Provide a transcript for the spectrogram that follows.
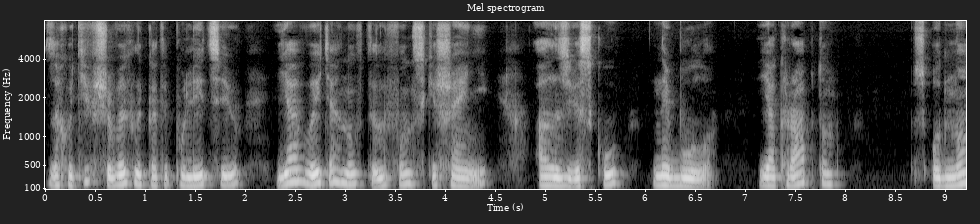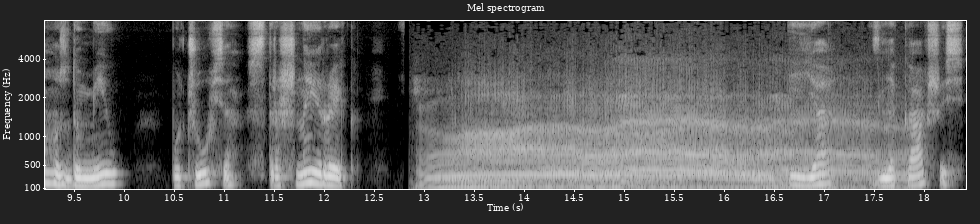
Захотівши викликати поліцію, я витягнув телефон з кишені, але зв'язку не було. Як раптом з одного з домів почувся страшний рик. І я, злякавшись,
